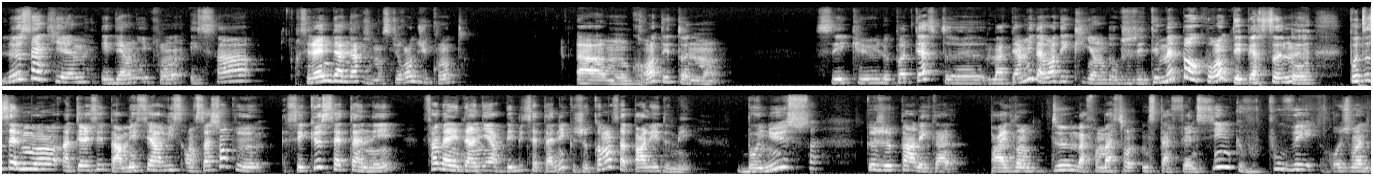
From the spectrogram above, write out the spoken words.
Le cinquième et dernier point, et ça, c'est l'année dernière que je m'en suis rendu compte, à mon grand étonnement, c'est que le podcast euh, m'a permis d'avoir des clients. Donc, je n'étais même pas au courant que des personnes euh, potentiellement intéressées par mes services, en sachant que c'est que cette année, fin d'année dernière, début de cette année, que je commence à parler de mes bonus, que je parle par exemple de ma formation Instafluencing que vous pouvez rejoindre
